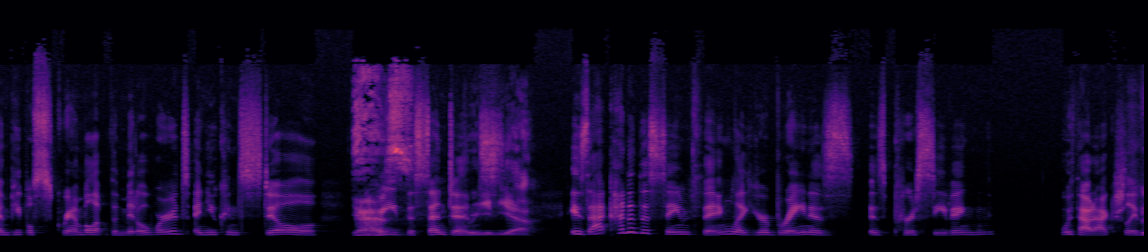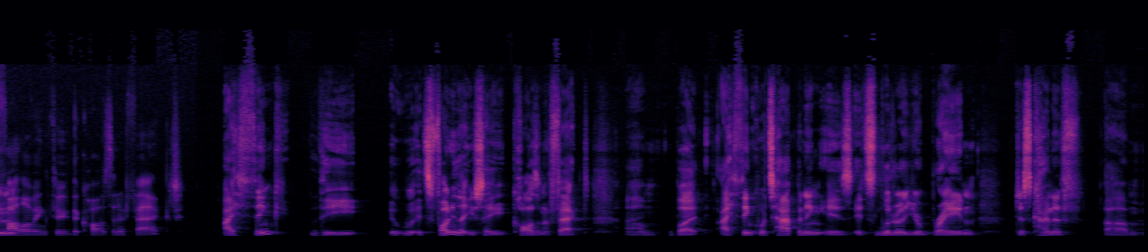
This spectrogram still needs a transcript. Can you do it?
and people scramble up the middle words and you can still read the sentence. Read, yeah. Is that kind of the same thing? Like your brain is is perceiving without actually Hmm. following through the cause and effect? I think the it, it's funny that you say cause and effect, um, but I think what's happening is it's literally your brain just kind of. Um,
